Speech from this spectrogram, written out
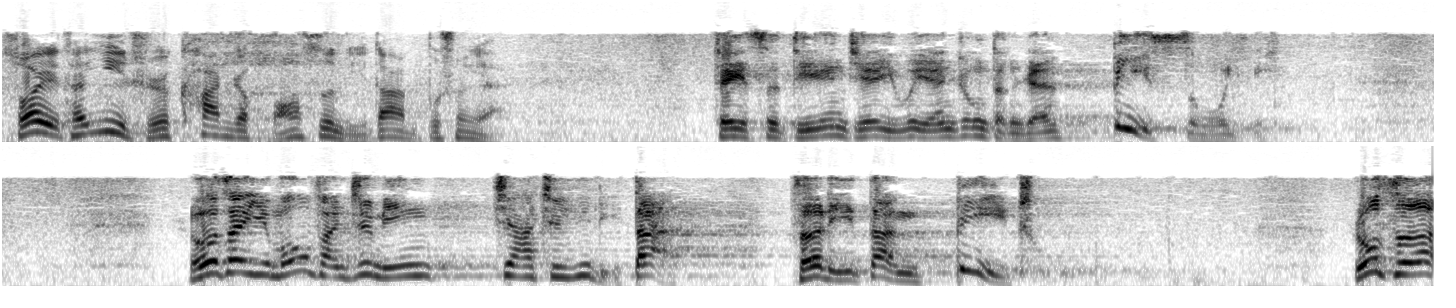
所以他一直看着皇嗣李旦不顺眼。这次狄仁杰与魏延忠等人必死无疑。若再以谋反之名加之于李旦，则李旦必诛。如此，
